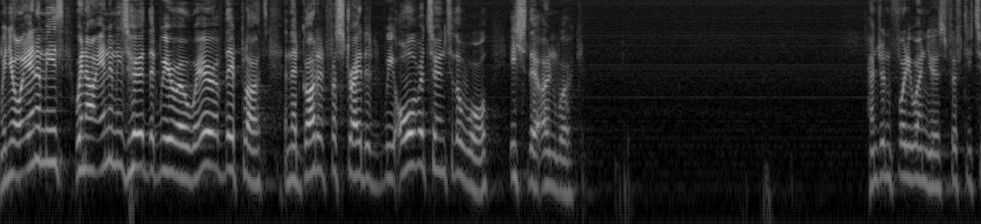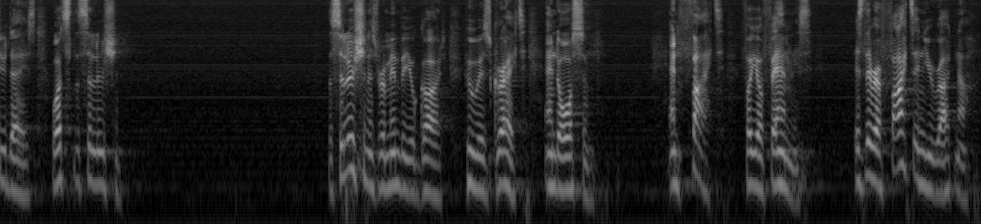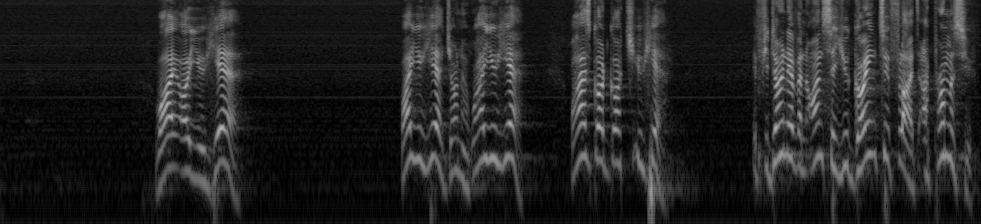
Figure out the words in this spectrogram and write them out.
When your enemies, when our enemies heard that we were aware of their plots and that God had frustrated, we all returned to the wall, each their own work. 141 years, 52 days. What's the solution? The solution is remember your God, who is great and awesome, and fight for your families. Is there a fight in you right now? Why are you here? Why are you here, Jonah? Why are you here? Why has God got you here? If you don't have an answer, you're going to flight, I promise you.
